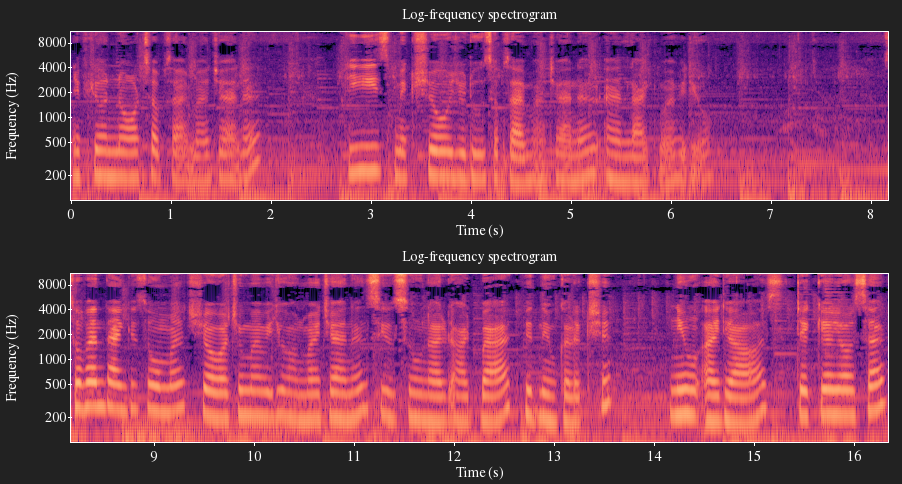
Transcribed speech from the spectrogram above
if you are not subscribed my channel, please make sure you do subscribe my channel and like my video. So when thank you so much for watching my video on my channel. See you soon. I'll write back with new collection new ideas. Take care yourself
